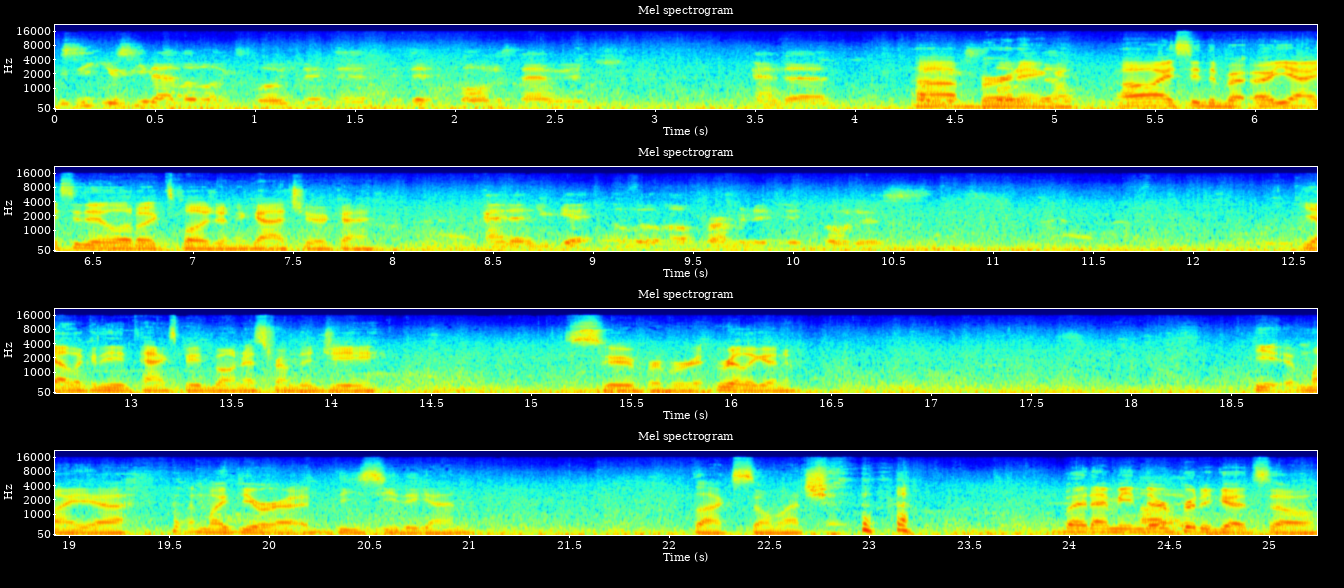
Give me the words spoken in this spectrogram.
You see, you see that little explosion it did? It did bonus damage, and you Uh, burning. them, Oh, I see the. Oh, yeah, I see the little explosion. I got you. Okay. And then you get a little a permanent hit bonus. Yeah, look at the attack speed bonus from the G. Super, really good. He, my uh, my viewer uh, DC'd again. Sucks so much. but I mean, they're Uh, pretty good, so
